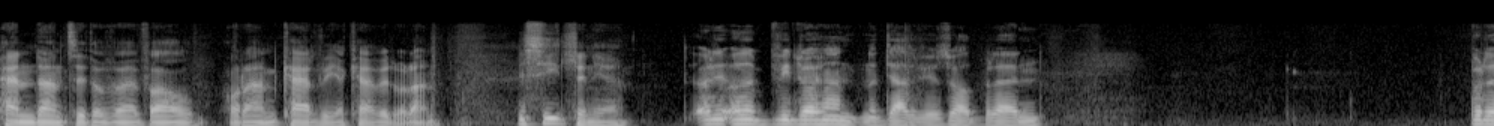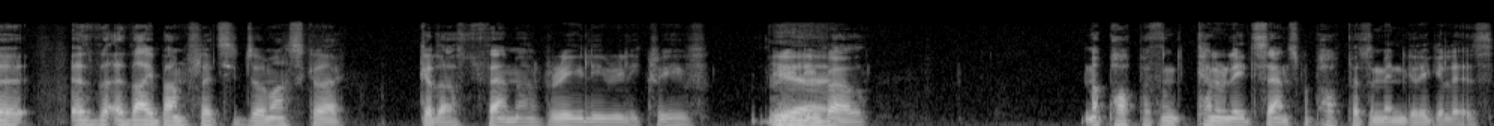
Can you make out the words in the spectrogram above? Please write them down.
pendant iddo fe fel o ran cerddi a cefyd o ran Nes i... lluniau. Oedd fi roi hand nodiad fi as well, bod yn... bod y, y, y ddau bamfflet sydd wedi mas gyda, gyda thema really, really cryf. Really yeah. fel... Mae popeth yn kind of wneud sens, mae popeth yn mynd gyda'i gilydd.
